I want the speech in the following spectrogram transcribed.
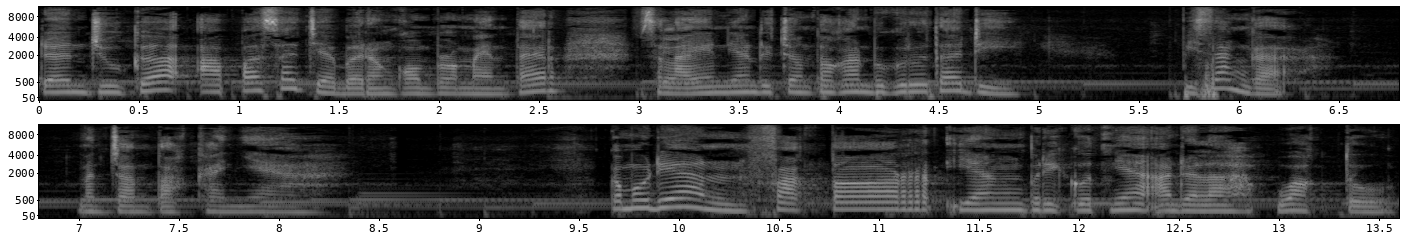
dan juga apa saja barang komplementer selain yang dicontohkan Bu Guru tadi? Bisa nggak mencontohkannya? Kemudian faktor yang berikutnya adalah waktu.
